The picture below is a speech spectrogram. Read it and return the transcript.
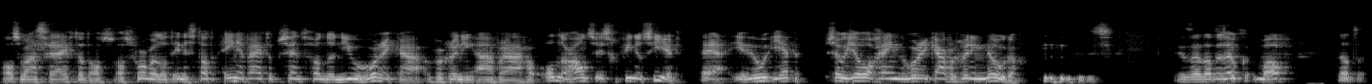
Halsema schrijft dat als, als voorbeeld dat in de stad 51% van de nieuwe horecavergunning aanvragen onderhands is gefinancierd. Ja, je, je hebt sowieso al geen horecavergunning nodig. dus, dus dat is ook maf. Dat,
